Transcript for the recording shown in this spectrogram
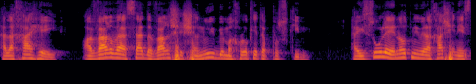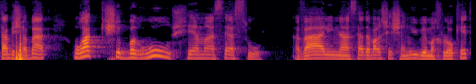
הלכה ה' עבר ועשה דבר ששנוי במחלוקת הפוסקים. האיסור ליהנות ממלאכה שנעשתה בשבת הוא רק כשברור שהמעשה אסור. אבל אם נעשה דבר ששנוי במחלוקת,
